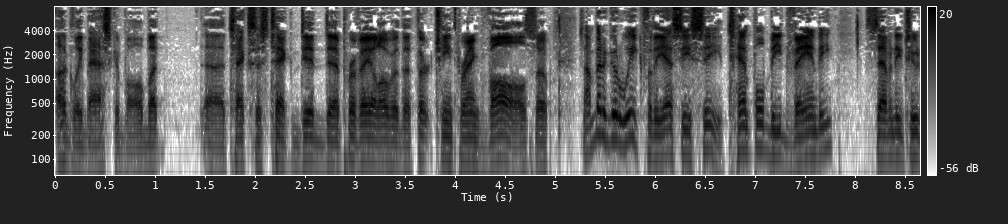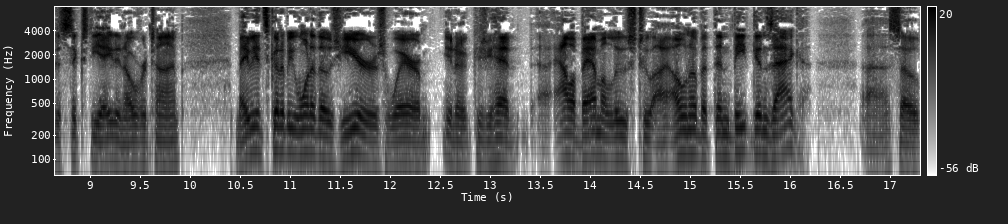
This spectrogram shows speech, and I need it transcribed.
ugly basketball. But uh, Texas Tech did uh, prevail over the 13th ranked Vols. So it's not been a good week for the SEC. Temple beat Vandy 72 to 68 in overtime. Maybe it's going to be one of those years where you know because you had uh, Alabama lose to Iona, but then beat Gonzaga. Uh, so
